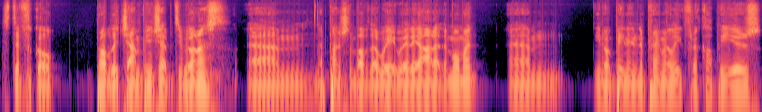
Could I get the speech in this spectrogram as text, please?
it's difficult. Probably championship, to be honest. Um, they're punching above their weight where they are at the moment. Um, you know, being in the Premier League for a couple of years,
